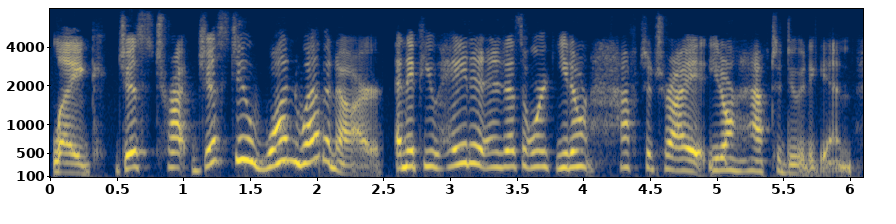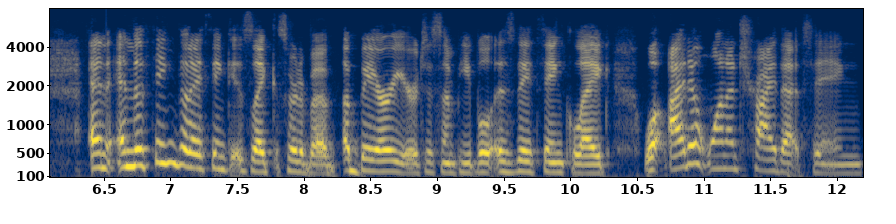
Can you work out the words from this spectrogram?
Like just try, just do one webinar. And if you hate it and it doesn't work, you don't have to try it. You don't have to do it again. And, and the thing that I think is like sort of a, a barrier to some people is they think like, well, I don't want to try that thing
